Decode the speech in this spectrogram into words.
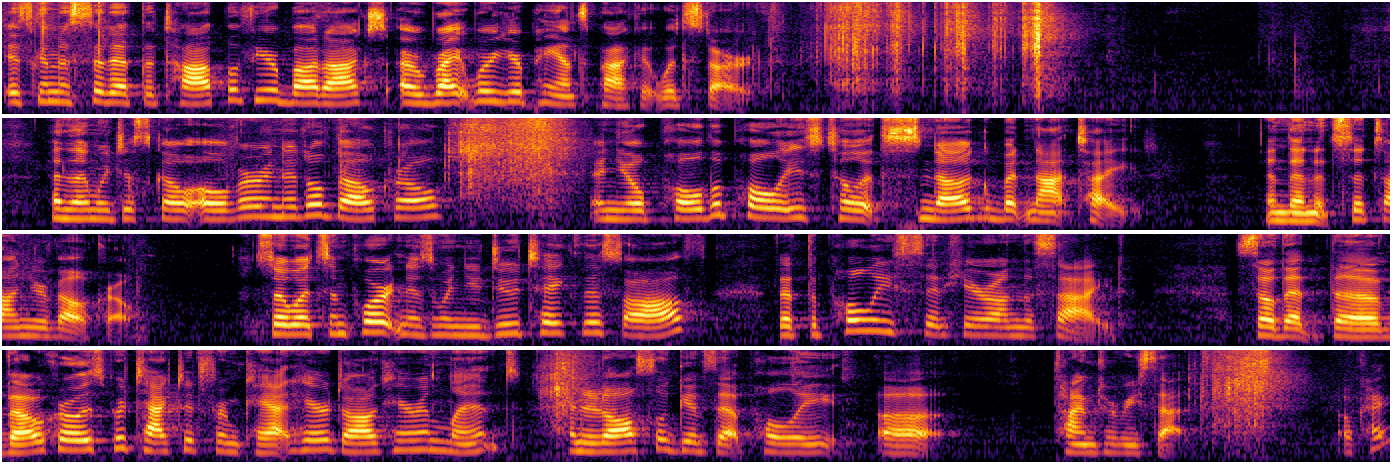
is going to sit at the top of your buttocks or right where your pants pocket would start. And then we just go over and it'll Velcro and you'll pull the pulleys till it's snug but not tight. And then it sits on your Velcro. So what's important is when you do take this off, that the pulleys sit here on the side so that the Velcro is protected from cat hair, dog hair, and lint, and it also gives that pulley uh, time to reset. Okay?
